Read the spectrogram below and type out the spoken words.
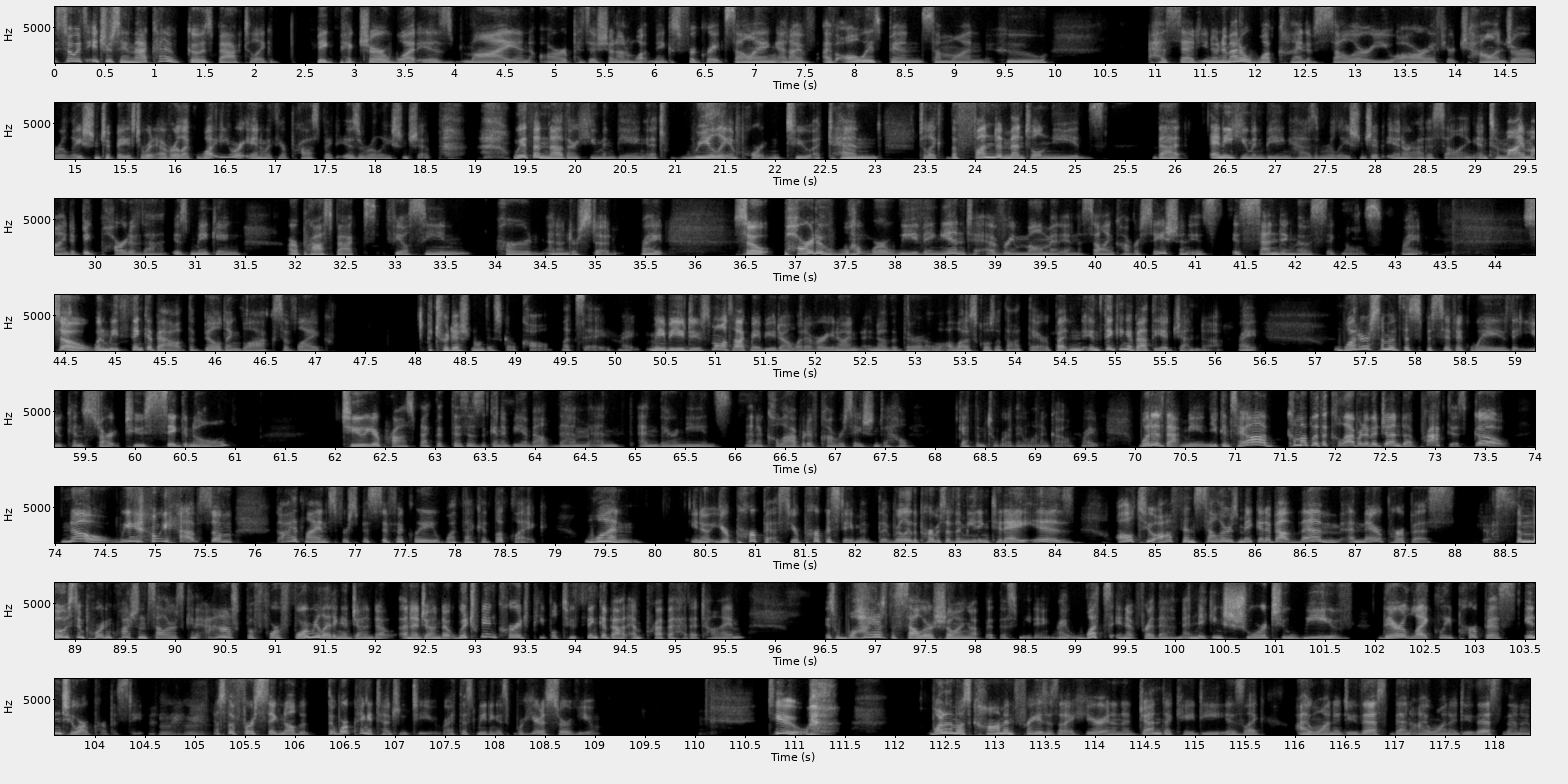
So it's interesting that kind of goes back to like big picture what is my and our position on what makes for great selling? And i've i've always been someone who has said, you know, no matter what kind of seller you are, if you're challenger relationship based or whatever, like what you are in with your prospect is a relationship with another human being. And it's really important to attend to like the fundamental needs that any human being has in relationship in or out of selling. And to my mind, a big part of that is making our prospects feel seen, heard, and understood, right? So part of what we're weaving into every moment in the selling conversation is is sending those signals, right? So when we think about the building blocks of like a traditional disco call, let's say, right? Maybe you do small talk, maybe you don't, whatever. You know, I, I know that there are a lot of schools of thought there, but in, in thinking about the agenda, right? What are some of the specific ways that you can start to signal to your prospect that this is going to be about them and and their needs and a collaborative conversation to help get them to where they want to go right? What does that mean? You can say oh come up with a collaborative agenda practice go. No we we have some guidelines for specifically what that could look like. One you know your purpose your purpose statement that really the purpose of the meeting today is all too often sellers make it about them and their purpose Yes. The most important question sellers can ask before formulating agenda, an agenda, which we encourage people to think about and prep ahead of time, is why is the seller showing up at this meeting, right? What's in it for them? And making sure to weave their likely purpose into our purpose statement. Right? Mm-hmm. That's the first signal that, that we're paying attention to you, right? This meeting is, we're here to serve you. Two, one of the most common phrases that I hear in an agenda, KD, is like, I want to do this, then I want to do this, then I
